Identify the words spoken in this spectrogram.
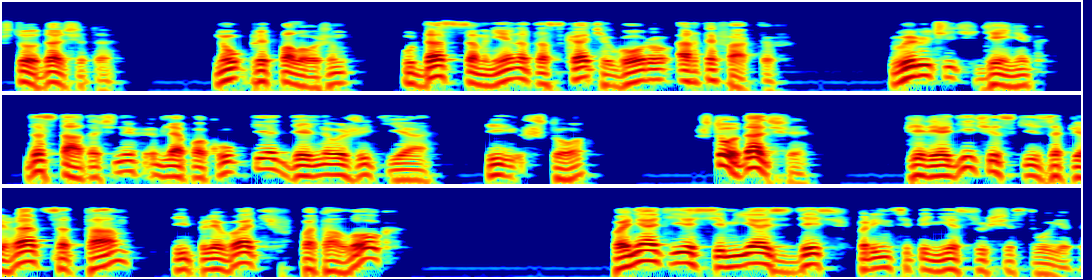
Что дальше-то? Ну, предположим, удастся мне натаскать гору артефактов. Выручить денег, достаточных для покупки отдельного житья. И что? Что дальше? Периодически запираться там и плевать в потолок? Понятие «семья» здесь в принципе не существует.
